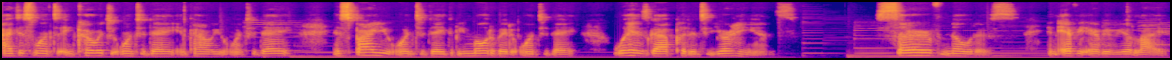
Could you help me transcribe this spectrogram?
I just want to encourage you on today, empower you on today, inspire you on today, to be motivated on today. What has God put into your hands? Serve notice in every area of your life.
